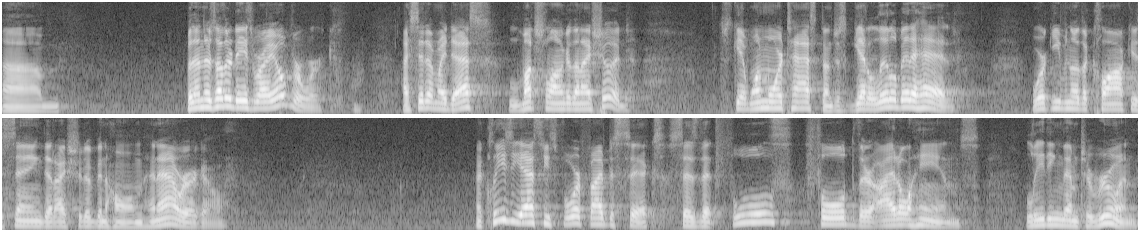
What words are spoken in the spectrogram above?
Um, but then there's other days where I overwork. I sit at my desk much longer than I should. Just get one more task done, just get a little bit ahead. Work even though the clock is saying that I should have been home an hour ago. Ecclesiastes 4 5 to 6 says that fools fold their idle hands, leading them to ruin.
